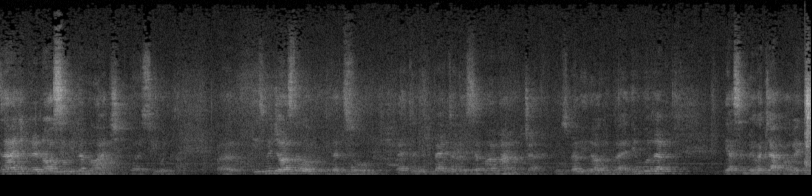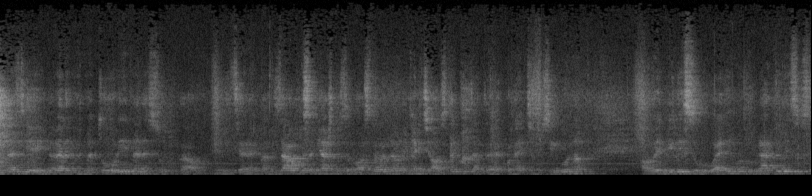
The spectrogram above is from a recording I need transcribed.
znanje prenosili na mlađe, to je sigurno. E, između ostalog, kad su, petoro i sa moja mama čak uspeli da odu do ja sam bila đak ove gimnazije i na velikoj maturi, mene su kao milicija rekla, sam ja što sam ostala, da oni neće ostati, zato je rekao, nećemo sigurno. Ove, bili su u Edinburgu, vratili su se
